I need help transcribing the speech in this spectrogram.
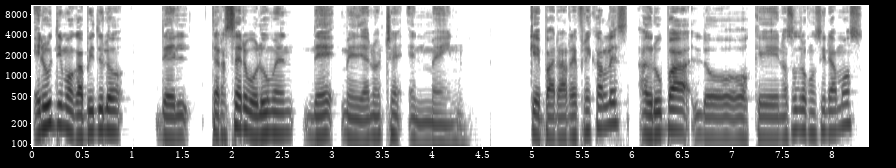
el último capítulo del tercer volumen de Medianoche en Maine. Que para refrescarles, agrupa los que nosotros consideramos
